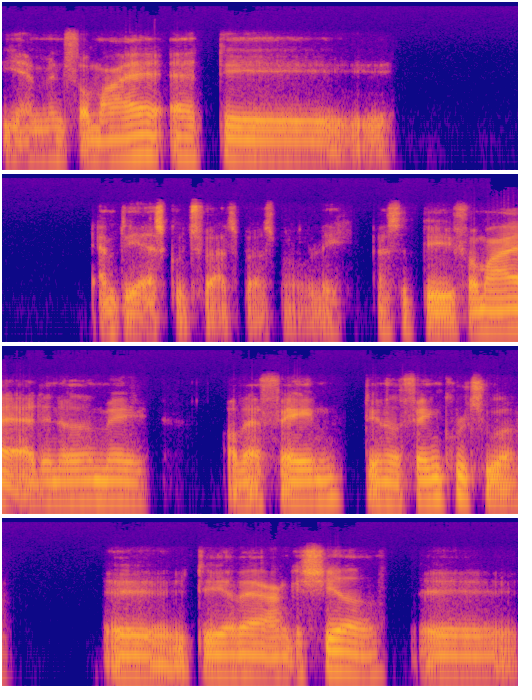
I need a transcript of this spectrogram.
Jamen for mig er det... Jamen det er sgu et svært spørgsmål, ikke? Altså det, for mig er det noget med at være fan. Det er noget fankultur. Øh, det er at være engageret. Øh,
